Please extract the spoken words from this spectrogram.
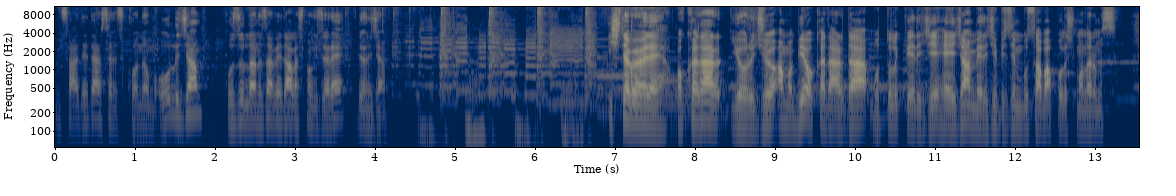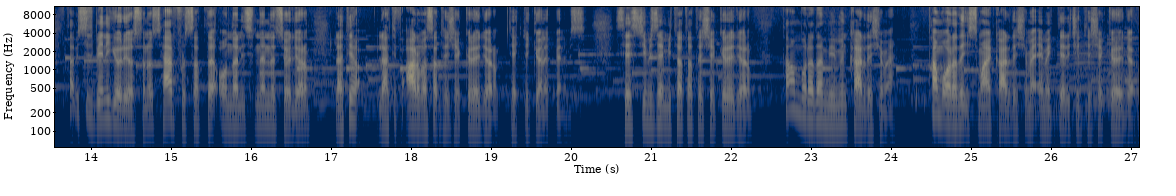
Müsaade ederseniz konuğumu uğurlayacağım. Huzurlarınıza vedalaşmak üzere döneceğim. İşte böyle o kadar yorucu ama bir o kadar da mutluluk verici, heyecan verici bizim bu sabah buluşmalarımız. Tabii siz beni görüyorsunuz. Her fırsatta onların isimlerini de söylüyorum. Latif, Latif Arvas'a teşekkür ediyorum. Teknik yönetmenimiz. Sesçimize Mithat'a teşekkür ediyorum. Tam burada Mümin kardeşime, tam orada İsmail kardeşime emekleri için teşekkür ediyorum.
